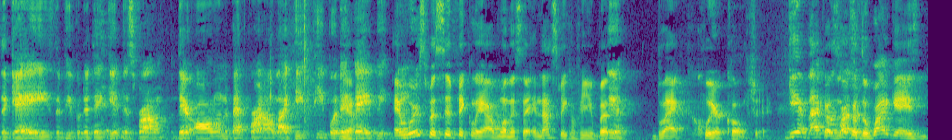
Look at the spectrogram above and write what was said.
the gays, the people that they get this from, they're all in the background. Like these people that Yeah. they be, and we're specifically, I want to say, and not speaking for you, but Yeah. black queer culture. yeah, black Because culture. the white gays,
